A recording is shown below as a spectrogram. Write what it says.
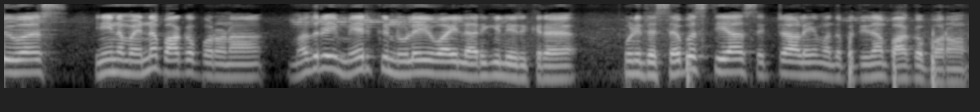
விவர்ஸ் இனி நம்ம என்ன பார்க்க போகிறோன்னா மதுரை மேற்கு நுழைவாயில் அருகில் இருக்கிற புனித செபஸ்தியா செற்றாலயம் அதை பற்றி தான் பார்க்க போகிறோம்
